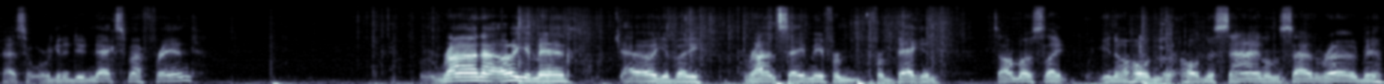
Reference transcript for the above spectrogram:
That's what we're gonna do next, my friend. Ron, I owe you, man. I owe you, buddy. Ron saved me from from begging. It's almost like you know holding holding a sign on the side of the road, man.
